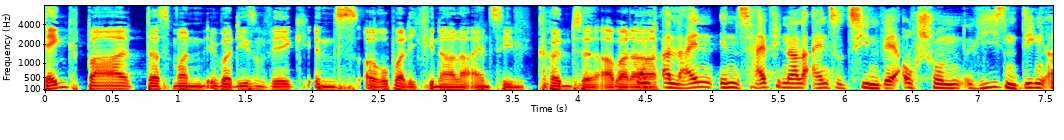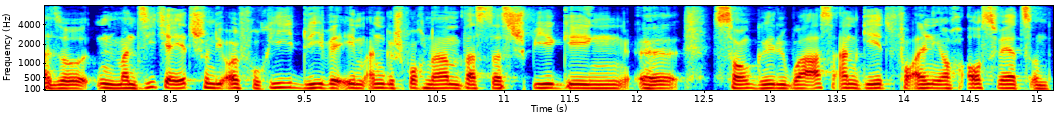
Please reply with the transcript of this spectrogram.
denkbar, dass man über diesen Weg ins Europa League Finale einziehen könnte, aber da und allein ins Halbfinale einzuziehen wäre auch schon ein Riesending. Also man sieht ja jetzt schon die Euphorie, die wir eben angesprochen haben, was das Spiel gegen äh, Saint-Gilloise angeht, vor allen Dingen auch auswärts und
